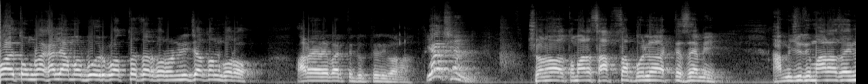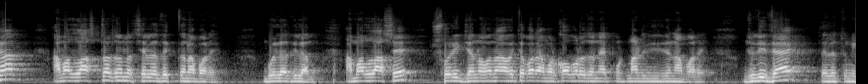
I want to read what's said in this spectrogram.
কয় তোমরা খালি আমার বইয়ের উপর অত্যাচার করো নির্যাতন করো। আর এর বাড়িতে ঢুকতে দিবা না। শোনো তোমার সাফ সাফ বলে রাখতেছে আমি। আমি যদি মারা যাই না আমার লাশটা যেন ছেলে দেখতে না পারে। বলে দিলাম আমার লাশে শরীর যেন না হইতে পারে আমার কবরে যেন এক ফুট মাটি দিতে না পারে। যদি দেয় তাহলে তুমি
